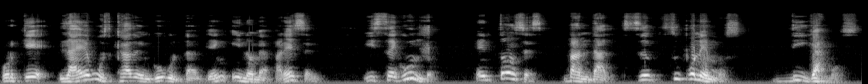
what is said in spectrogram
porque la he buscado en Google también y no me aparecen. Y segundo, entonces, Vandal, suponemos, digamos,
